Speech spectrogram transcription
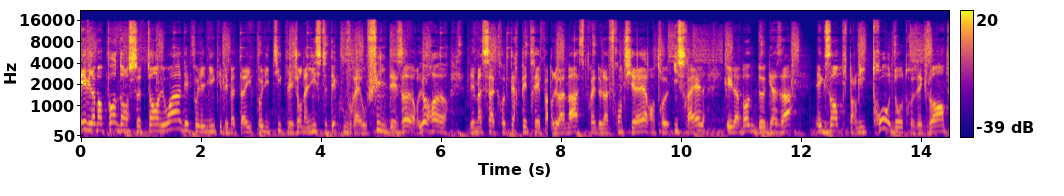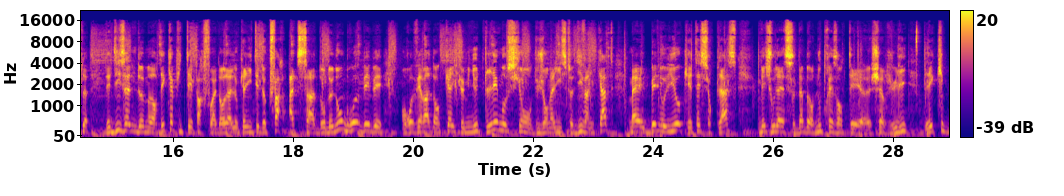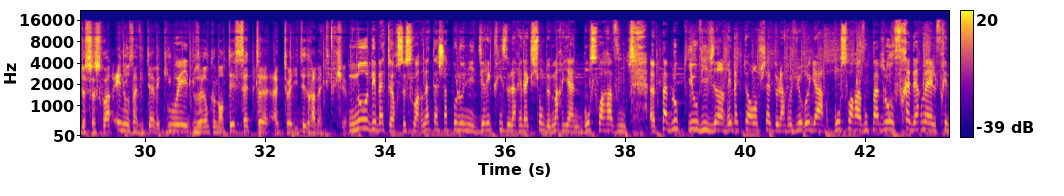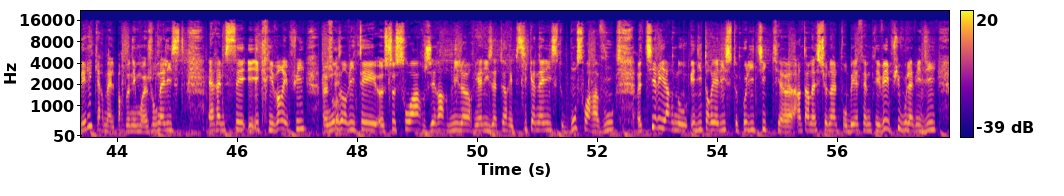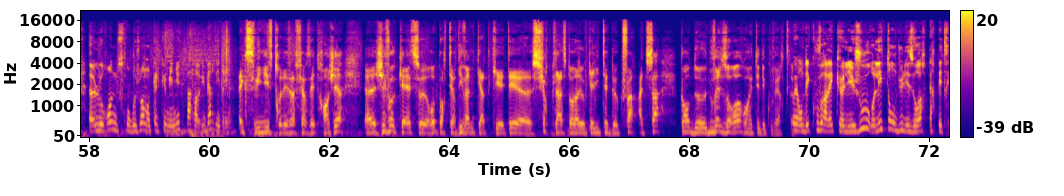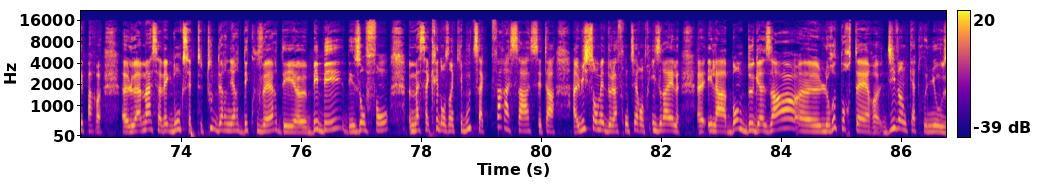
Évidemment, pendant ce temps, loin des polémiques et des batailles politiques, les journalistes découvraient au fil des heures l'horreur des massacres perpétrés par le Hamas près de la frontière entre Israël et la bande de Gaza. Exemple parmi trop d'autres exemples, des dizaines de morts décapités parfois dans la localité de Kfar Hatsa, dont de nombreux bébés. On reverra dans quelques minutes l'émotion du journaliste d'I24, Maël Benolio, qui était sur place. Mais je vous laisse d'abord nous présenter, euh, chère Julie, l'équipe de ce soir et nos invités avec qui nous allons commenter cette euh, actualité dramatique. Nos débatteurs ce soir, Natacha Poloni, directrice de la rédaction de Marianne, bonsoir à vous. Euh, Pablo Pio-Vivien, rédacteur en chef de la revue Regard, bonsoir à vous Pablo, Fred Hermel, Frédéric Hermel, pardonnez-moi, journaliste, RMC et écrivain. Et puis euh, nos invités euh, ce soir, Gérard Miller, réalisateur et psychanalyste, bonsoir à vous. Euh, Thierry Arnaud, éditorialiste politique international pour BFM TV. Et puis vous l'avez dit, Laurent, nous serons rejoints dans quelques minutes par Hubert Védrine. Ex-ministre des Affaires étrangères, j'évoquais ce reporter d'I24 qui était sur place dans la localité de Kfar Hatsa quand de nouvelles horreurs ont été découvertes. Oui, on découvre avec les jours l'étendue des horreurs perpétrés par euh, le Hamas avec donc cette toute dernière découverte des euh, bébés, des enfants massacrés dans un kibbutz à Kfarassa. C'est à 800 mètres de la frontière entre Israël euh, et la bande de Gaza. Le reporter d'I24 News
